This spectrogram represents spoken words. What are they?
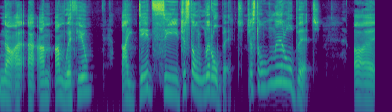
No, I, I I'm I'm with you. I did see just a little bit, just a little bit, uh,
